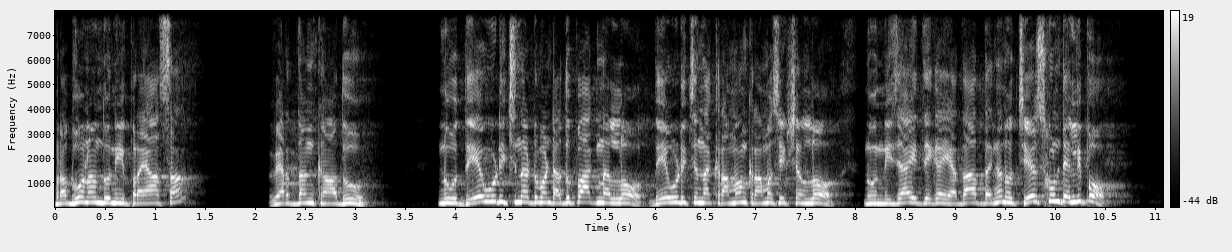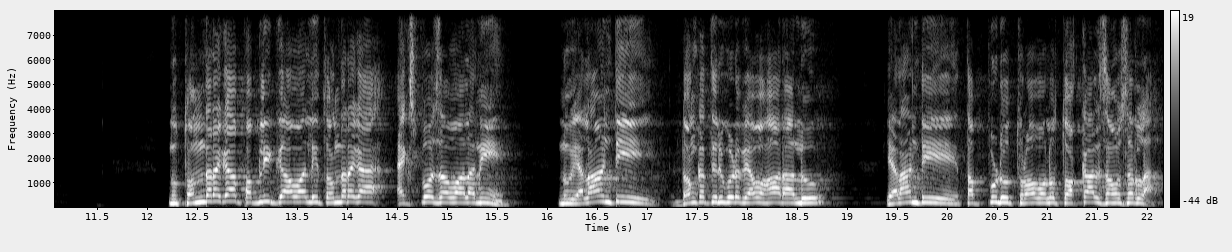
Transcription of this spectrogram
ప్రభునందు నీ ప్రయాస వ్యర్థం కాదు. నువ్వు దేవుడిచ్చినటువంటి అదుపాజ్ఞల్లో దేవుడిచ్చిన క్రమం క్రమశిక్షణలో నువ్వు నిజాయితీగా యథార్థంగా నువ్వు చేసుకుంటూ వెళ్ళిపో. నువ్వు తొందరగా పబ్లిక్ కావాలి తొందరగా ఎక్స్పోజ్ అవ్వాలని నువ్వు ఎలాంటి డొంక తిరుగుడు వ్యవహారాలు ఎలాంటి తప్పుడు త్రోవలు తొక్కాల్సిన అవసరంలా?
